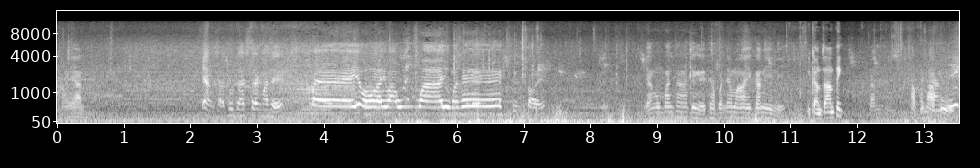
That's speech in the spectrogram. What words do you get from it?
Lumayan. Yang satu udah strike Mas eh. Yo oleh wayu Mas eh. Soy. Yang umpan cacing ini dapatnya malah ikan ini, Ikan cantik. ikan sapu-sapu. Cantik.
